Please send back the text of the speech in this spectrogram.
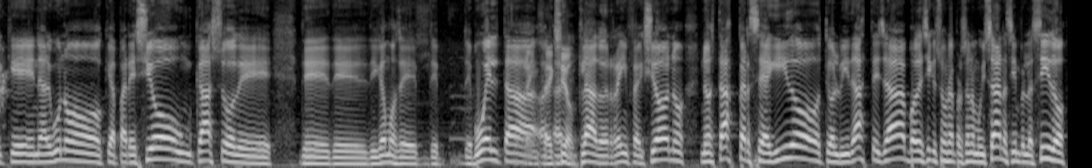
eh, que en alguno que apareció un caso de, de- de, digamos, de, de- de vuelta? Reinfección. a- a- claro, de reinfección. ¿No, ¿No estás perseguido? ¿Te olvidaste ya? Vos decís que sos una persona muy sana, siempre lo has sido.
